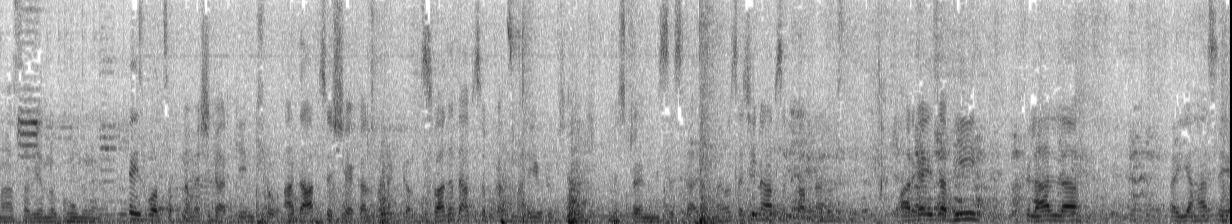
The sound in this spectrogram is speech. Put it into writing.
मस्त अभी हम लोग घूम रहे हैं। इस बहुत सब नमस्कार की इंट्रो आदाब से शेखल वनकम स्वागत है आप सबका हमारे YouTube channel Mr and Mrs Garden मैं। हूँ सचिन आप सबका अपना दोस्त। और गाइज़ अभी फ़िलहाल यहाँ से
